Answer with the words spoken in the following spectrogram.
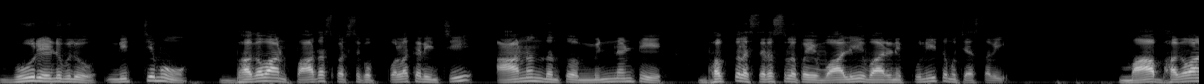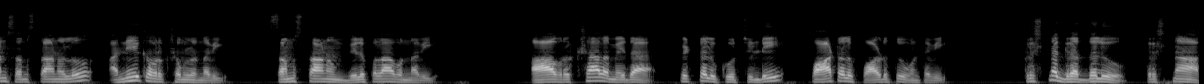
భూరేణువులు నిత్యము భగవాన్ పాదస్పర్శకు పులకరించి ఆనందంతో మిన్నంటి భక్తుల శిరస్సులపై వాలి వారిని పునీతము చేస్తవి. మా భగవాన్ సంస్థానంలో అనేక వృక్షములున్నవి. సంస్థానం వెలుపలా ఉన్నవి. ఆ వృక్షాల మీద పిట్టలు కూర్చుండి పాటలు పాడుతూ ఉంటవి. కృష్ణ గ్రద్దలు కృష్ణ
